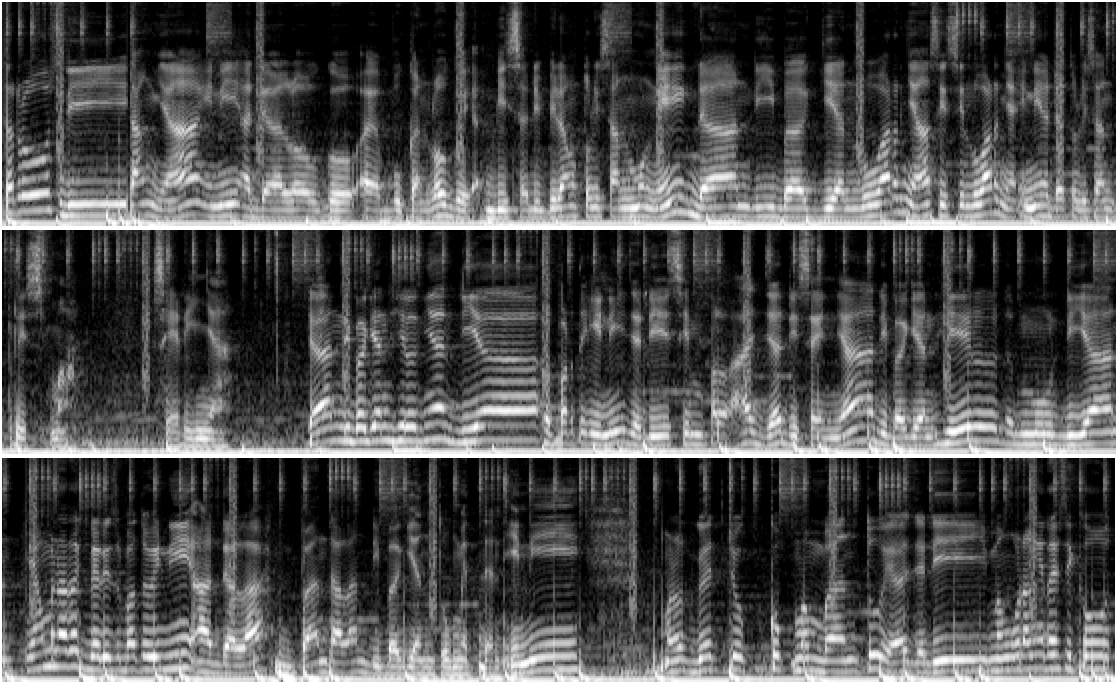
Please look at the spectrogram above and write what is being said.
Terus di tangnya ini ada logo eh bukan logo ya, bisa dibilang tulisan Munich. Dan di bagian luarnya, sisi luarnya ini ada tulisan Prisma serinya dan di bagian heelnya dia seperti ini jadi simple aja desainnya. Di bagian heel kemudian yang menarik dari sepatu ini adalah bantalan di bagian tumit. Dan ini menurut gue cukup membantu ya. Jadi mengurangi resiko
